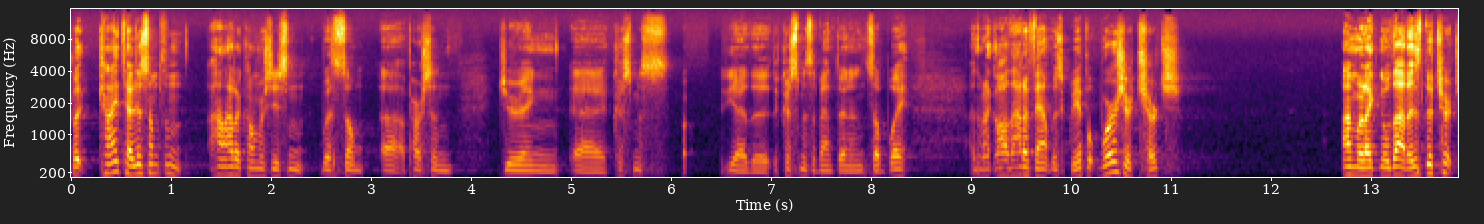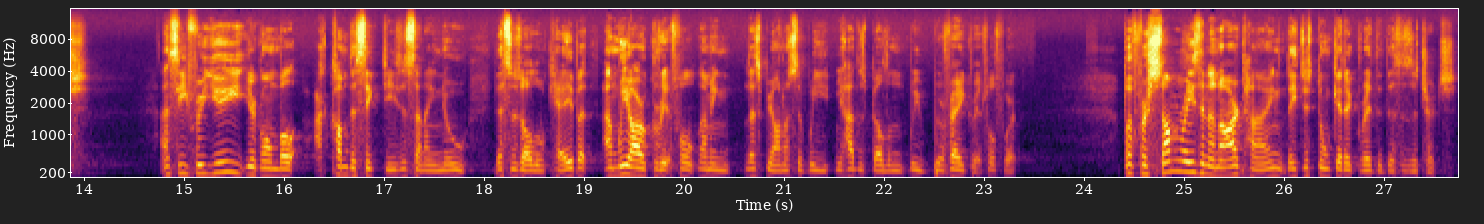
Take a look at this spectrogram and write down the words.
But can I tell you something? Hannah had a conversation with some uh, a person during uh, Christmas, yeah, the, the Christmas event down in Subway. And they're like, oh, that event was great, but where's your church? And we're like, no, that is the church. And see, for you, you're going, well, I come to seek Jesus and I know this is all okay. But and we are grateful. I mean, let's be honest, if we, we had this building, we were very grateful for it. But for some reason in our town, they just don't get a grid that this is a church.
